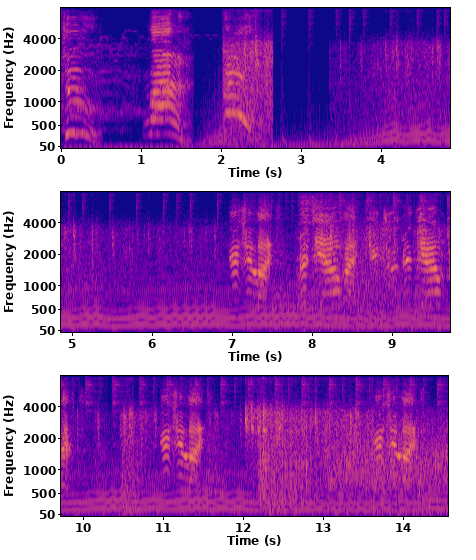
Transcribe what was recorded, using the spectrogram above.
two, one, go! Vigilant, mit die Arbeit, mit die Arbeit. Vigilant, Vigilant.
